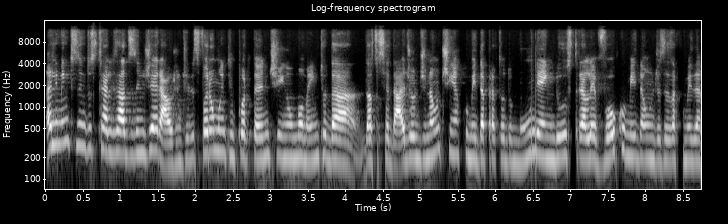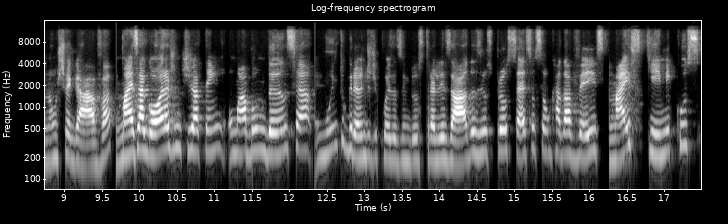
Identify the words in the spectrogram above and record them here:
alimentos industrializados em geral, gente, eles foram muito importantes em um momento da, da sociedade onde não tinha comida para todo mundo e a indústria levou comida onde às vezes a comida não chegava. Mas agora a gente já tem uma abundância muito grande de coisas industrializadas e os processos são cada vez mais químicos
